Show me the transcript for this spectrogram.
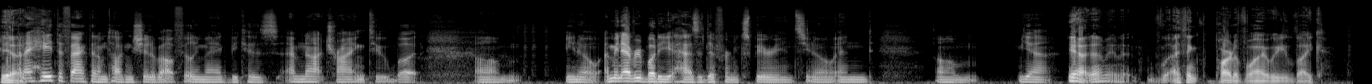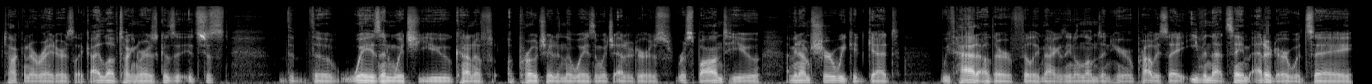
Yeah. And I hate the fact that I'm talking shit about Philly Mag because I'm not trying to, but um, you know, I mean, everybody has a different experience, you know, and um, yeah. Yeah. I mean, I think part of why we like talking to writers, like I love talking to writers because it's just the the ways in which you kind of approach it and the ways in which editors respond to you. I mean, I'm sure we could get. We've had other Philly magazine alums in here who probably say even that same editor would say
